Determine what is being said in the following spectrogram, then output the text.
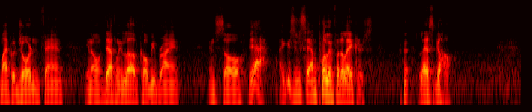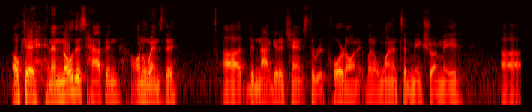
Michael Jordan fan. You know, definitely love Kobe Bryant. And so, yeah, I guess you could say I'm pulling for the Lakers. Let's go. Okay, and I know this happened on Wednesday. Uh, did not get a chance to report on it, but I wanted to make sure I made uh,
